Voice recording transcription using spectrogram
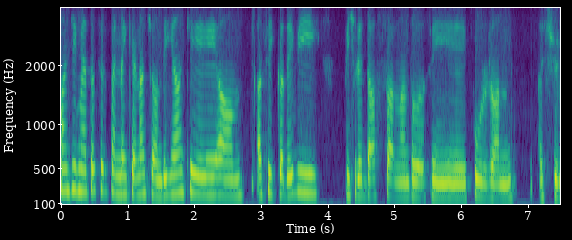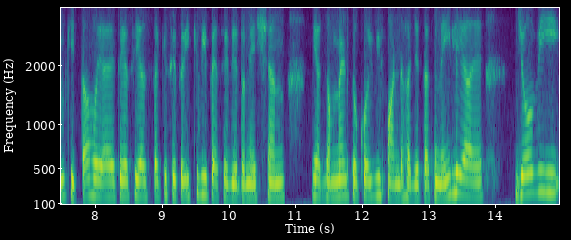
ਹਾਂਜੀ, ਮੈਂ ਤਾਂ ਸਿਰਫ ਇੰਨਾ ਕਹਿਣਾ ਚਾਹੁੰਦੀ ਹਾਂ ਕਿ ਅਸੀਂ ਕਦੇ ਵੀ ਪਿਛਲੇ 10 ਸਾਲਾਂ ਤੋਂ ਅਸੀਂ ਫੂਡ ਰਨ ਸ਼ੁਰੂ ਕੀਤਾ ਹੋਇਆ ਹੈ ਤੇ ਅਸੀਂ ਅਜ ਤੱਕ ਕਿਸੇ ਤੋਂ ਇੱਕ ਵੀ ਪੈਸੇ ਦੀ ਡੋਨੇਸ਼ਨ ਜਾਂ ਗਵਰਨਮੈਂਟ ਤੋਂ ਕੋਈ ਵੀ ਫੰਡ ਹਜੇ ਤੱਕ ਨਹੀਂ ਲਿਆ ਹੈ। ਜੋ ਵੀ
